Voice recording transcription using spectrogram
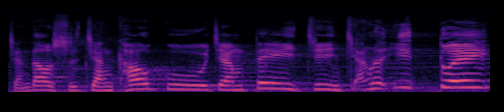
讲道时讲考古、讲背景，讲了一堆，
